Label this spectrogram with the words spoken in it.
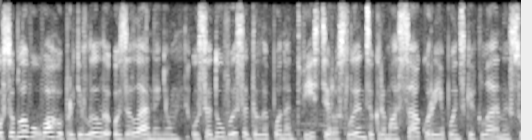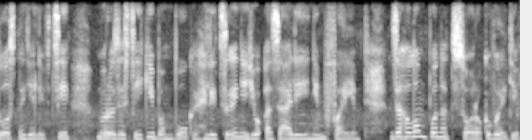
Особливу увагу приділили озелененню. У саду висадили понад 200 рослин, зокрема сакури, японські клени, сосни, ялівці, морозостійкий бамбук, гліцинію, азалії, німфеї. Загалом понад 40 видів.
